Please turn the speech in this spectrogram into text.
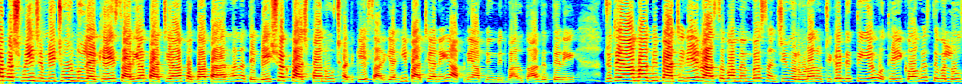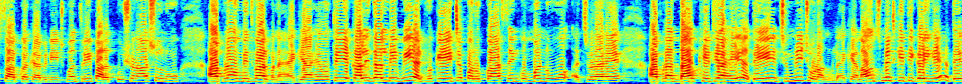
ਲੁਧਿਆਣਾ ਪੱਛਮੀ ਜਿਮਨੀ ਚੋਣ ਨੂੰ ਲੈ ਕੇ ਸਾਰੀਆਂ ਪਾਰਟੀਆਂ ਪੱਬਾ ਪਾਰ ਹਨ ਅਤੇ ਬੇਸ਼ੱਕ ਭਾਜਪਾ ਨੂੰ ਛੱਡ ਕੇ ਸਾਰੀਆਂ ਹੀ ਪਾਰਟੀਆਂ ਨੇ ਆਪਣੇ ਆਪਣੇ ਉਮੀਦਵਾਰ ਉਤਾਰ ਦਿੱਤੇ ਨੇ। ਜਿੱਥੇ ਆਮ ਆਦਮੀ ਪਾਰਟੀ ਨੇ ਰਾਜ ਸਭਾ ਮੈਂਬਰ ਸੰਜੀਵ ਅਰੋੜਾ ਨੂੰ ਟਿਕਟ ਦਿੱਤੀ ਹੈ, ਉੱਥੇ ਹੀ ਕਾਂਗਰਸ ਦੇ ਵੱਲੋਂ ਸਾਬਕਾ ਕੈਬਨਿਟ ਮੰਤਰੀ ਭਾਰਤ ਭੂਸ਼ਣ ਆਸ਼ੂ ਨੂੰ ਆਪਣਾ ਉਮੀਦਵਾਰ ਬਣਾਇਆ ਗਿਆ ਹੈ। ਉੱਥੇ ਹੀ ਅਕਾਲੀ ਦਲ ਨੇ ਵੀ ਐਡਵੋਕੇਟ ਪਰੋਕਾਰ ਸਿੰਘ ਕੁੰਮਰ ਨੂੰ ਜਿਹੜਾ ਹੈ, ਆਪਣਾ ਦਾਅਵ ਖੇਡਿਆ ਹੈ ਅਤੇ ਜਿਮਨੀ ਚੋਣਾਂ ਨੂੰ ਲੈ ਕੇ ਅਨਾਉਂਸਮੈਂਟ ਕੀਤੀ ਗਈ ਹੈ ਅਤੇ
